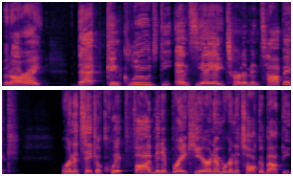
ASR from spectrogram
But all right, that concludes the NCAA tournament topic. We're going to take a quick five minute break here and then we're going to talk about the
